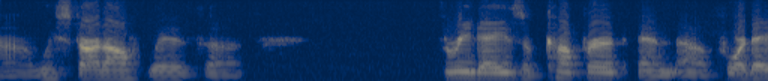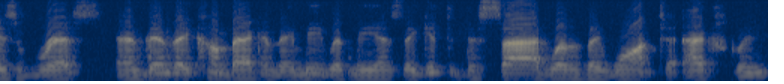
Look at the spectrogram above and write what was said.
Uh, we start off with uh, three days of comfort and uh, four days of rest, and then they come back and they meet with me as they get to decide whether they want to actually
